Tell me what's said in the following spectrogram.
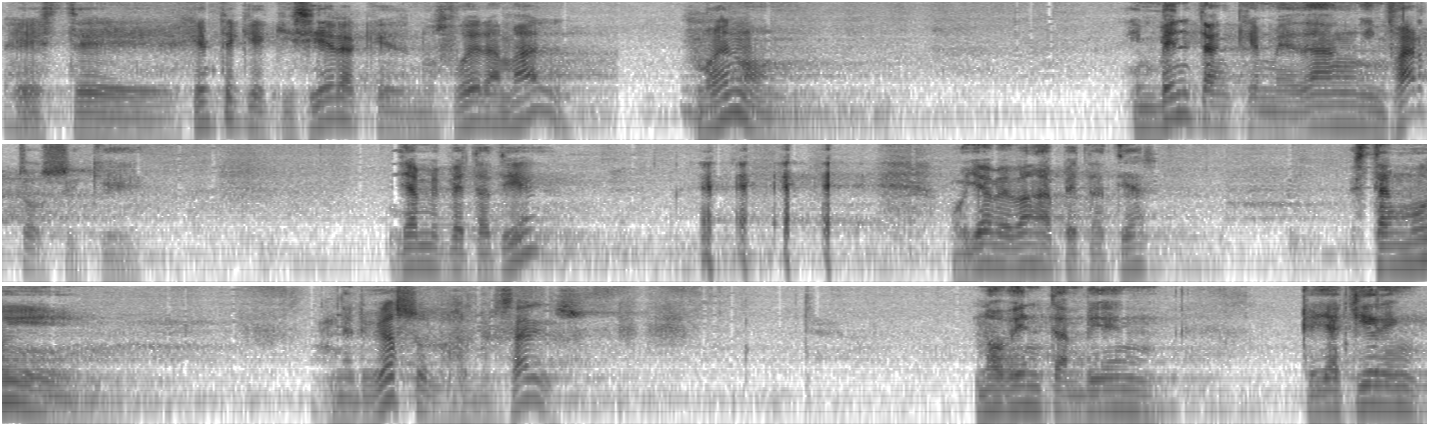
este, gente que quisiera que nos fuera mal. Bueno, inventan que me dan infartos y que ya me petateé. o ya me van a petatear. Están muy nerviosos los adversarios no ven también que ya quieren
